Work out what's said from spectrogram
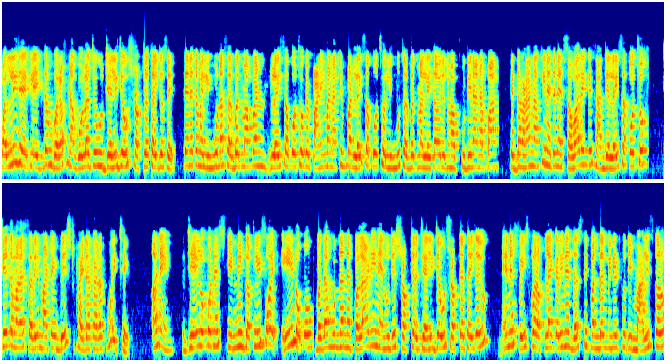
પલ્લી જાય એટલે એકદમ બરફના ગોલા જેવું, જેલી જેવું સ્ટ્રક્ચર થઈ જશે. તેને તમે લીંબુના શરબતમાં પણ લઈ શકો છો કે પાણીમાં નાખીને પણ લઈ શકો છો. લીંબુ શરબતમાં લેતા હોય તો તેમાં ફુદીનાના પાન કે ધાણા નાખીને તેને સવારે કે સાંજે લઈ શકો છો, જે તમારા શરીર માટે બેસ્ટ ફાયદાકારક હોય છે. અને જે લોકોને સ્કિનની તકલીફ હોય, એ લોકો બદામ ગુંદરને પલાળીને એનું જે સ્ટ્રક્ચર જેલી જેવું સ્ટ્રક્ચર થઈ ગયું, એને ફેસ પર અપ્લાય કરીને દસથી પંદર મિનિટ સુધી માલિશ કરો.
